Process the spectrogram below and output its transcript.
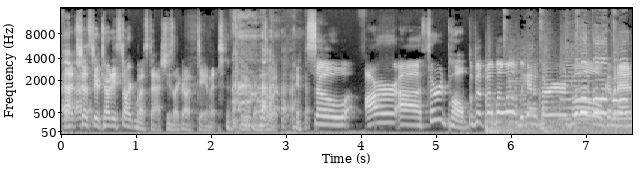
that's just your Tony Stark mustache. She's like, oh damn it. He runs away. so our uh, third poll. We got a third poll coming in.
